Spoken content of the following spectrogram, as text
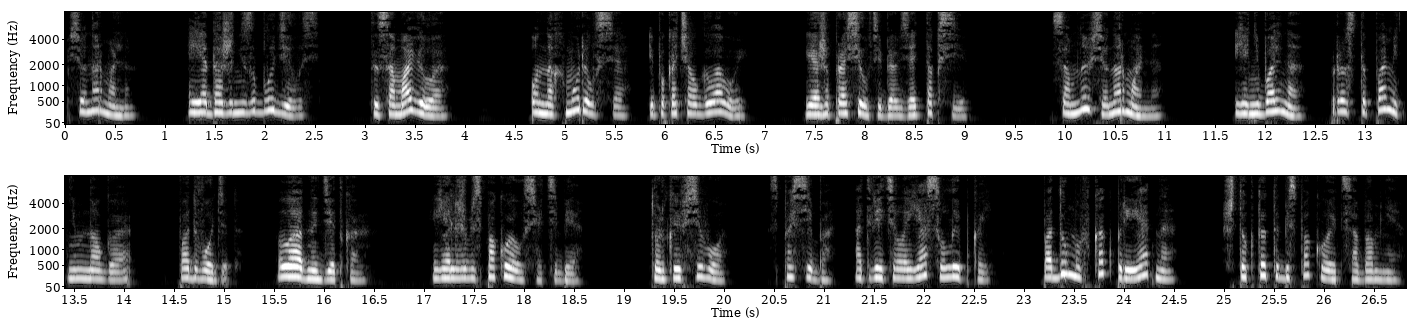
Все нормально. И я даже не заблудилась. Ты сама вела? Он нахмурился и покачал головой. Я же просил тебя взять такси. Со мной все нормально. Я не больна, просто память немного подводит. Ладно, детка. Я лишь беспокоился о тебе. Только и всего. Спасибо, ответила я с улыбкой, подумав, как приятно, что кто-то беспокоится обо мне.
